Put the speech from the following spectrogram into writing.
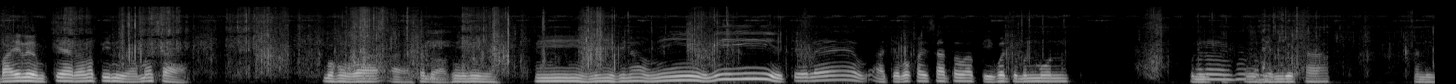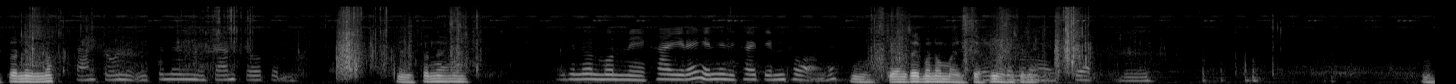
ใบเริ่มแก่แล้วนะปีนี้ออกมาจากบ่ฮู้ว่าเออกระดอกนี่นี่นี่นี่นี่พี่น้องนี่นี่เจอแล้ว อาจจะบ่ค่อยชัดเพราะว่าปีกมันจะมุนๆ คุณนี่เออเห็นอยู่ครับ อันนี้ตัวหนึ่งเนาะสามตัวหนึ่งอีกตัวหนึ่งเนี่ยสามตัวตัวหนึ่งนี่ตัวหนึ่งที่นนมนต์เนี่ยไข่ได้เห็นนี่สิไข่เต็มท้องเลยอืมแกงใส่บะหนาวใหม่เสียบพี่น้องพี่น้องแซ่บดีอืม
